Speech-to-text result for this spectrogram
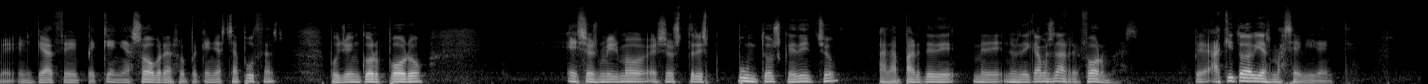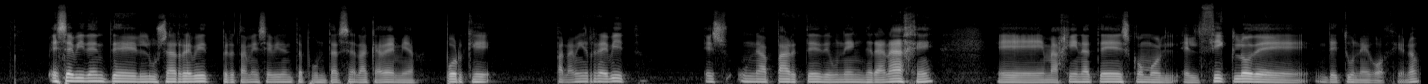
el que hace pequeñas obras o pequeñas chapuzas, pues yo incorporo esos mismos, esos tres puntos que he dicho a la parte de nos dedicamos a las reformas. Pero aquí todavía es más evidente. Es evidente el usar Revit, pero también es evidente apuntarse a la academia, porque para mí Revit es una parte de un engranaje. Eh, imagínate, es como el, ciclo de, tu negocio, ¿no?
